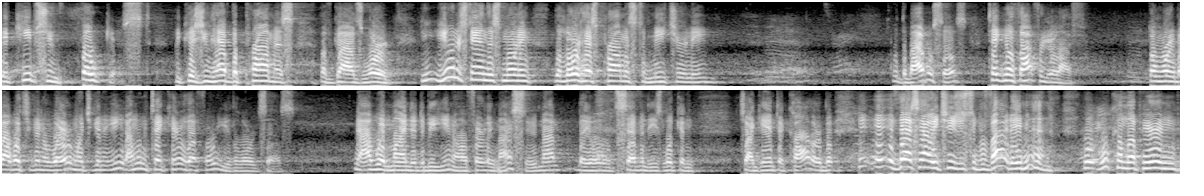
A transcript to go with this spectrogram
It keeps you focused because you have the promise of God's word. You understand this morning, the Lord has promised to meet your need? What the Bible says. Take no thought for your life. Don't worry about what you're going to wear and what you're going to eat. I'm going to take care of that for you, the Lord says. Now, I wouldn't mind it to be, you know, a fairly nice suit, not the old 70s looking gigantic collar, but if that's how he chooses to provide, amen. We'll, we'll come up here and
